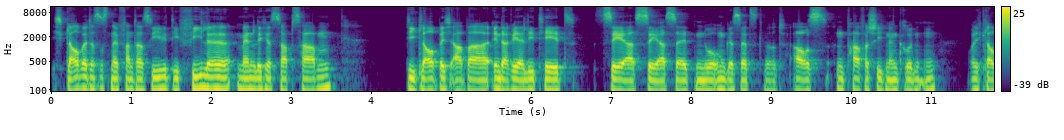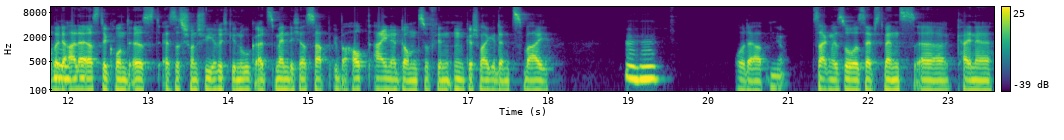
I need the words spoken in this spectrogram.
ich glaube, das ist eine Fantasie, die viele männliche Subs haben, die glaube ich aber in der Realität sehr, sehr selten nur umgesetzt wird, aus ein paar verschiedenen Gründen. Und ich glaube, mhm. der allererste Grund ist, es ist schon schwierig genug, als männlicher Sub überhaupt eine Dom zu finden, geschweige denn zwei. Mhm. Oder ja. sagen wir so, selbst wenn es äh, keine,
